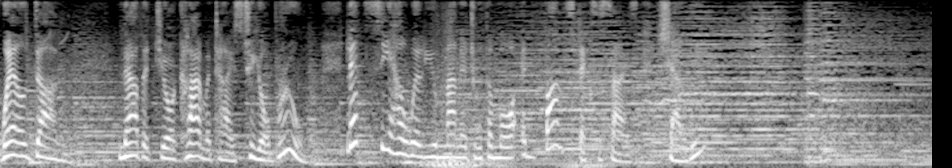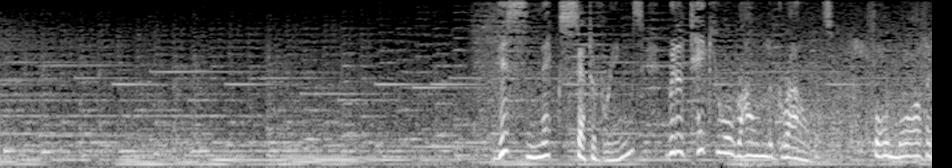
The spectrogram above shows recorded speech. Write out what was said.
Well done. Now that you're acclimatized to your broom, let's see how well you manage with a more advanced exercise, shall we? This next set of rings will take you around the grounds for more of a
